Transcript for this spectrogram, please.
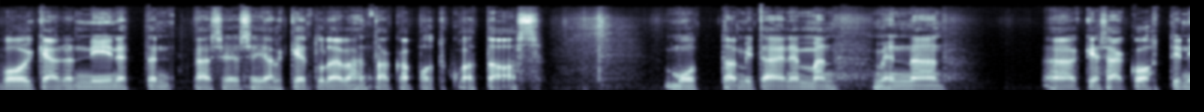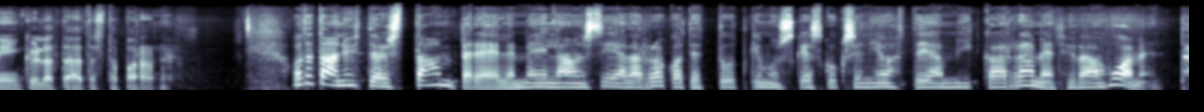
voi käydä niin, että nyt pääsiäisen jälkeen tulee vähän takapotkua taas. mutta mitä enemmän mennään kesä kohti, niin kyllä tämä tästä paranee. Otetaan yhteys Tampereelle. Meillä on siellä rokotetutkimuskeskuksen johtaja Mika Rämet. Hyvää huomenta.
